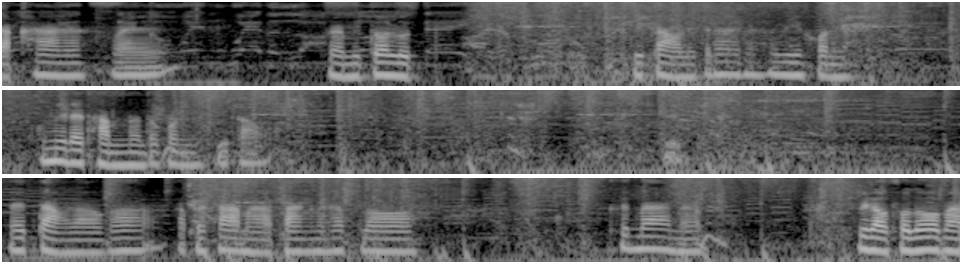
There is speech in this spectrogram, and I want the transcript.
ดักฆ่านะ ไว้เผื่อมีตัวหลุดตีเต่าเลยก็ได้นะไม่มีคนไม่มีอะไรทำนะทุกคนตีเต่า ได้เต่าเราก็กลับไปซ่ามาตังนะครับ รอขึ้นบ้านนะครับคือเราโซโล่มา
